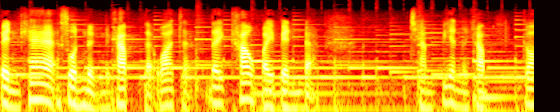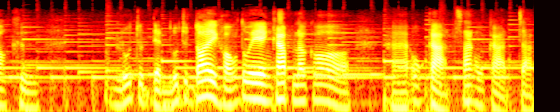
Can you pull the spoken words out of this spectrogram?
เป็นแค่ส่วนหนึ่งนะครับ แต่ว่าจะได้เข้าไปเป็นแบบแชมเปี้ยนนะครับ ก็คือ รู้จุดเด่นรู้จุดด้อยของตัวเองครับ แล้วก็หาโอกาสสร้างโอกาสจาก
